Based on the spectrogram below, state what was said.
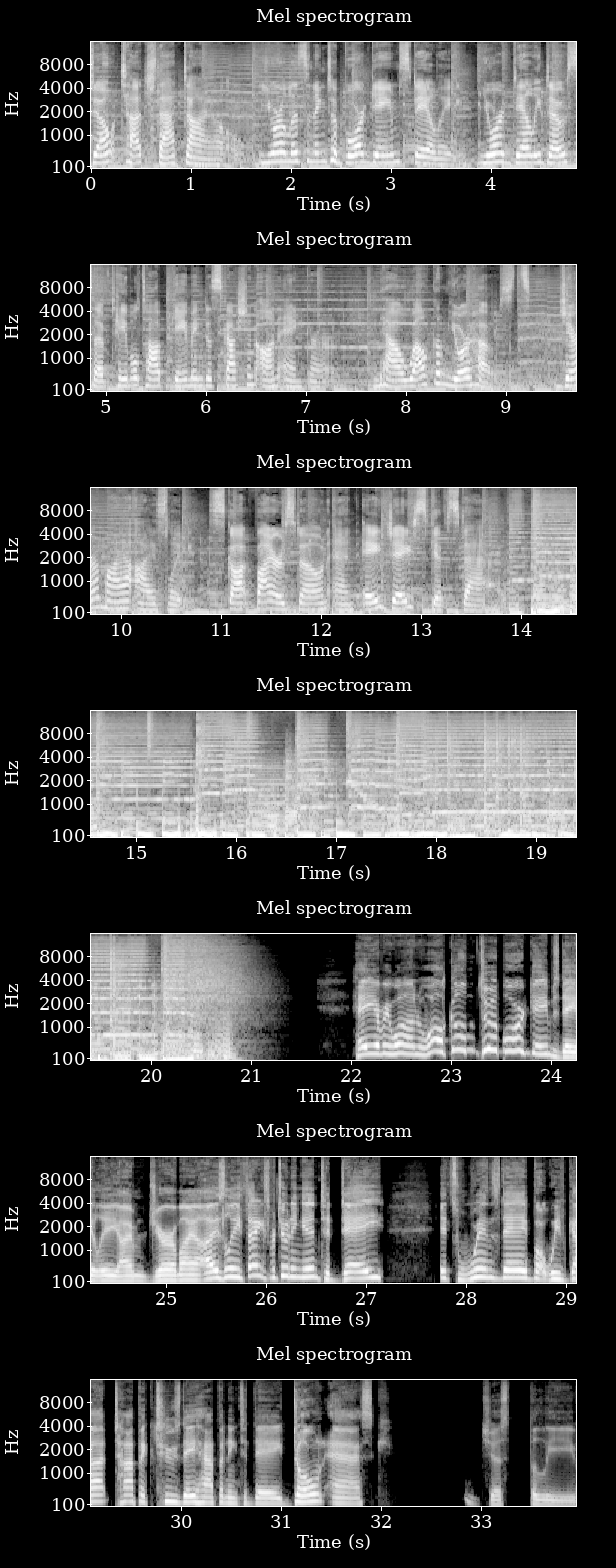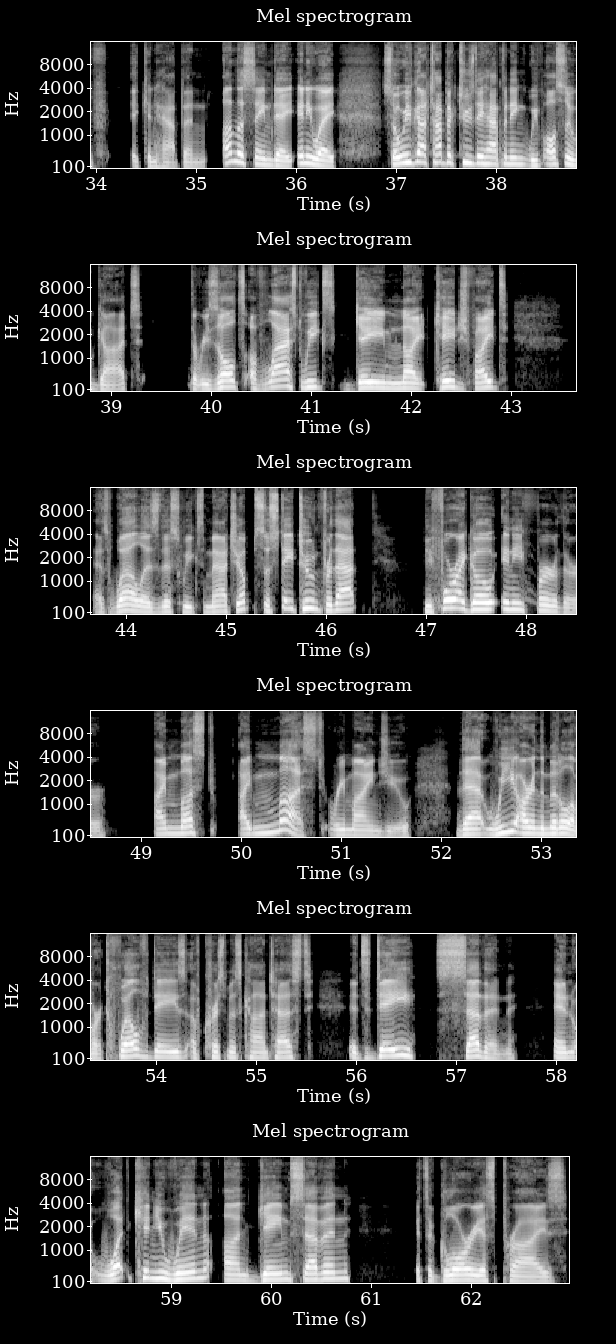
Don't touch that dial. You're listening to Board Games Daily, your daily dose of tabletop gaming discussion on Anchor. Now, welcome your hosts, Jeremiah Isley, Scott Firestone, and AJ Skifstad. Hey everyone, welcome to Board Games Daily. I'm Jeremiah Isley. Thanks for tuning in today. It's Wednesday, but we've got Topic Tuesday happening today. Don't ask, just believe it can happen on the same day. Anyway, so we've got Topic Tuesday happening. We've also got the results of last week's game night cage fight, as well as this week's matchup. So stay tuned for that. Before I go any further, I must I must remind you that we are in the middle of our 12 days of Christmas contest. It's day seven. And what can you win on game seven? It's a glorious prize.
